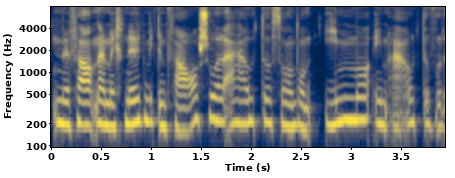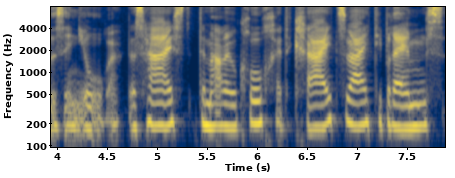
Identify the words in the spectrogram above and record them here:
Man fährt nämlich nicht mit dem Fahrschulauto, sondern immer im Auto der Senioren. Das heißt, der Mario Koch hat keine zweite Bremse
